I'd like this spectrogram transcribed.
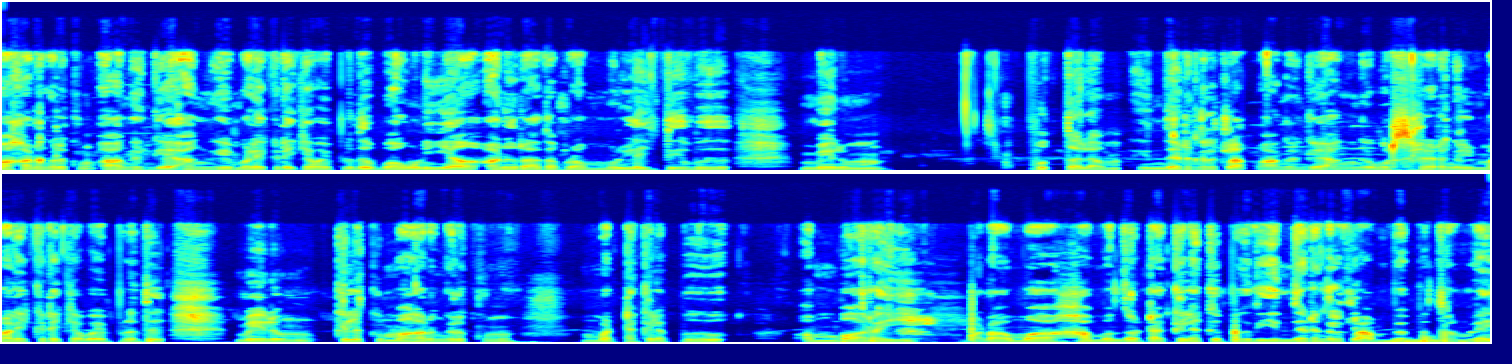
மாகாணங்களுக்கும் ஆங்கங்கே அங்கே மழை கிடைக்க வாய்ப்புள்ளது. வவுனியா அனுராதபுரம் முல்லைத்தீவு மேலும் புத்தளம் இந்த இடங்களுக்கெல்லாம் ஆங்கங்கே அங்கே ஒரு சில இடங்களில் மழை கிடைக்க வாய்ப்புள்ளது. மேலும் கிழக்கு மாகாணங்களுக்கும் மட்டக்கிழப்பு அம்பாறை பனாமா ஹம்மந்தோட்டா கிழக்கு பகுதி இந்த இடங்களுக்கெல்லாம் வெப்பச்சலமலை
